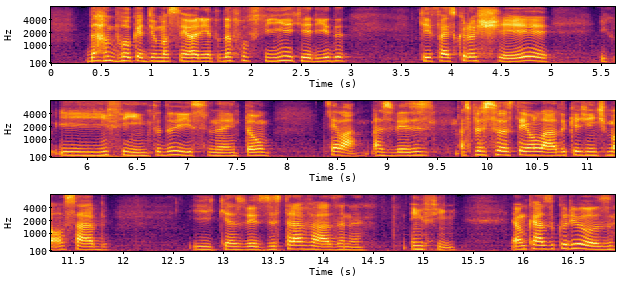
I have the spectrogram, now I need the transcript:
da boca de uma senhorinha toda fofinha, querida, que faz crochê e, e enfim, tudo isso, né? Então, sei lá, às vezes as pessoas têm um lado que a gente mal sabe e que às vezes extravasa, né? Enfim, é um caso curioso.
